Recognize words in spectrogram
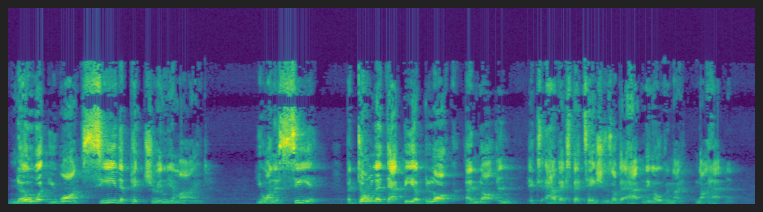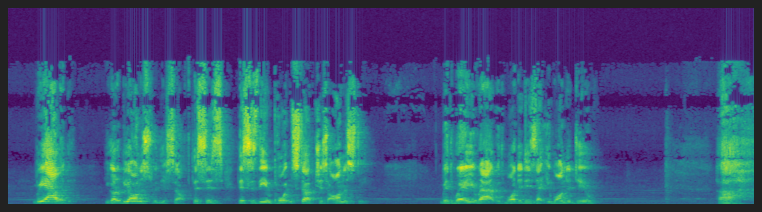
Know what you want. See the picture in your mind. You want to see it. But don't let that be a block and not and have expectations of it happening overnight. Not happening. Reality. You got to be honest with yourself. This is this is the important stuff. Just honesty with where you're at, with what it is that you want to do. Ah,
